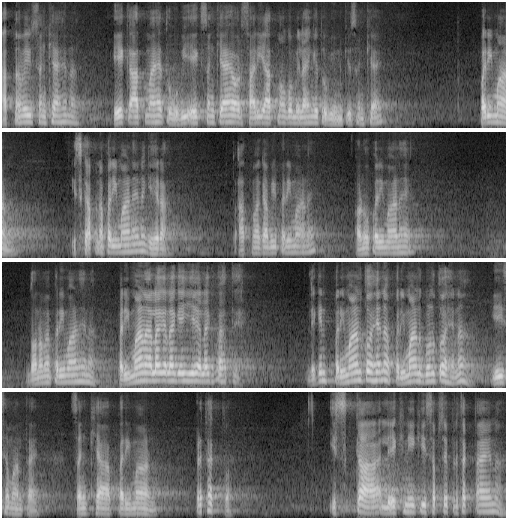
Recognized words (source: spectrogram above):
आत्मा में भी संख्या है ना? एक आत्मा है तो वो भी एक संख्या है और सारी आत्मा को मिलाएँगे तो भी उनकी संख्या है। परिमाण। इसका अपना परिमाण है ना घेरा तो आत्मा का भी परिमाण है, अणु परिमाण है दोनों में परिमाण है ना? परिमाण अलग अलग है, ये अलग बात है। लेकिन परिमाण तो है ना? परिमाण गुण तो है ना? यही समानता है। संख्या, परिमाण, पृथकत्व। इसका लेखनी की सबसे पृथकता है ना?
